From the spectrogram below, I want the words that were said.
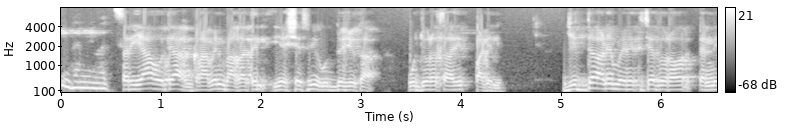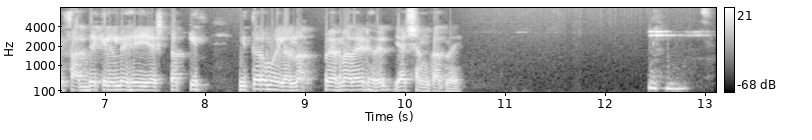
धन्यवाद. तर या होत्या ग्रामीण भागातील यशस्वी उद्योजिका उज्ज्वलाताई पाटील. जिद्द आणि मेहनतीच्या जोरावर त्यांनी साध्य केलेले हे यश नक्कीच इतर महिलांना प्रेरणादायी ठरेल या शंकात नाही. धन्यवाद.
